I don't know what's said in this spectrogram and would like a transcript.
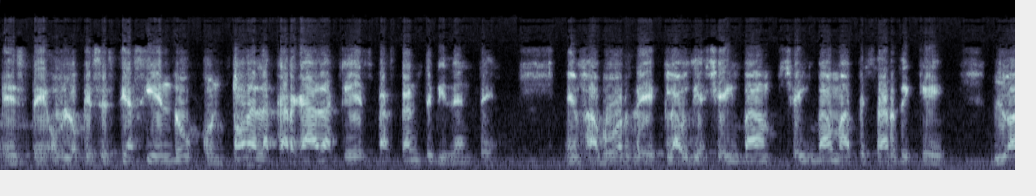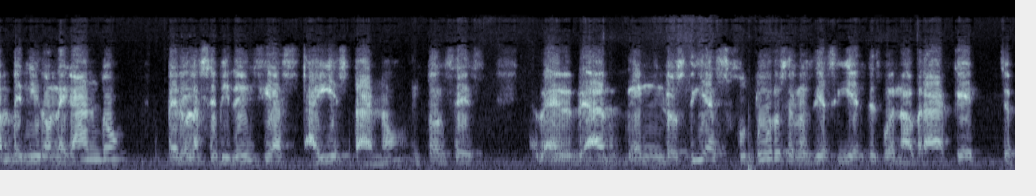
este o lo que se esté haciendo con toda la cargada que es bastante evidente en favor de Claudia Sheinbaum, Sheinbaum a pesar de que lo han venido negando, pero las evidencias ahí están, ¿no? Entonces, eh, en los días futuros, en los días siguientes, bueno, habrá que, se,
